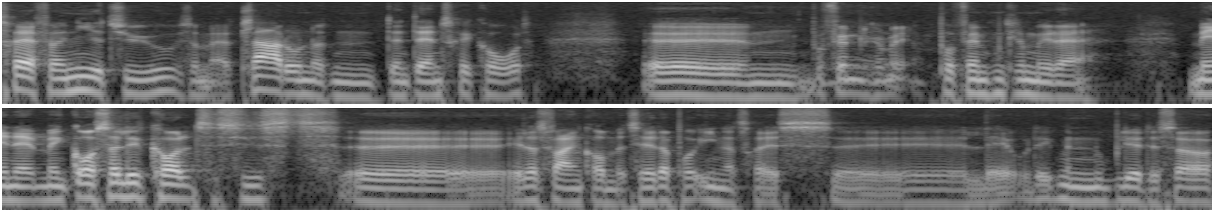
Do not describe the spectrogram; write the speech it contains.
43.29, som er klart under den, den danske rekord. Øh, på 15 km? På 15 km, men, øh, men går så lidt koldt til sidst. Øh, ellers var han kommet tættere på 61 øh, lavt, ikke? men nu bliver det så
